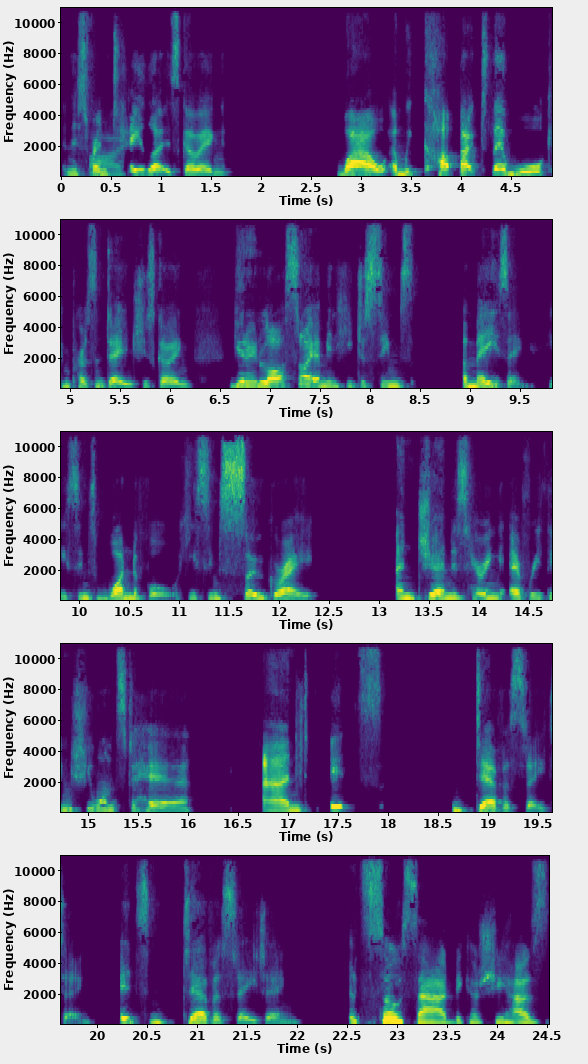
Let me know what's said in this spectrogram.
And this friend God. Taylor is going, wow. And we cut back to their walk in present day. And she's going, you know, last night, I mean, he just seems amazing. He seems wonderful. He seems so great. And Jen is hearing everything she wants to hear. And it's devastating. It's devastating. It's so sad because she has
